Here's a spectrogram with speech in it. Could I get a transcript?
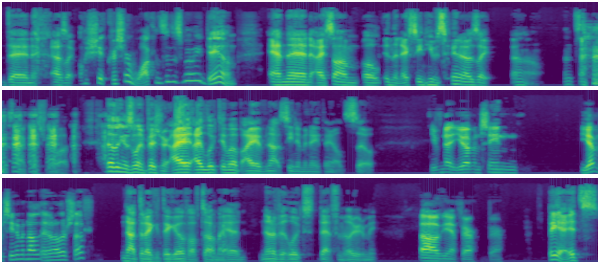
then I was like, oh shit, Christopher Walken's in this movie? Damn. And then I saw him oh, in the next scene he was in and I was like, oh, That's, that's not Christopher Walken. Nothing is William Fichtner. I, I looked him up. I have not seen him in anything else. So You've not, you haven't seen you haven't seen him in other, in other stuff. not that I can think of off the top of my head. None of it looked that familiar to me. Oh yeah, fair, fair. But yeah, it's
